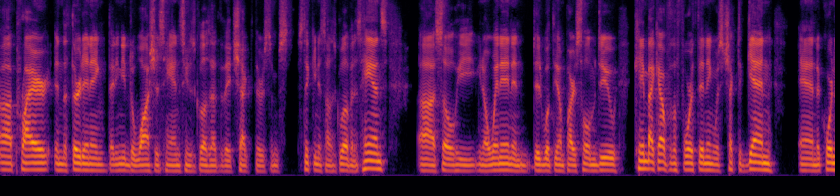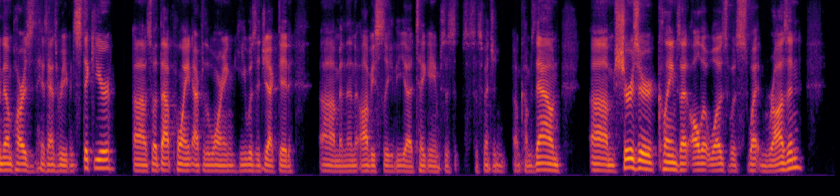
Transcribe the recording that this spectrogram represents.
uh, prior in the third inning that he needed to wash his hands, his gloves after they checked there was some stickiness on his glove and his hands. Uh, so he, you know, went in and did what the umpires told him to do. Came back out for the fourth inning, was checked again, and according to the umpires, his hands were even stickier. Uh, so at that point, after the warning, he was ejected. Um, and then obviously the uh, 10 game sus- suspension um, comes down. Um, Scherzer claims that all it was was sweat and rosin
